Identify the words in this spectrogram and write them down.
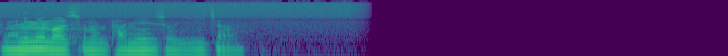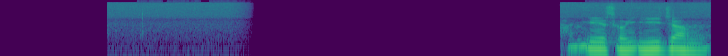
하나님의 말씀은 다니엘서 2장. 다니엘서 2장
